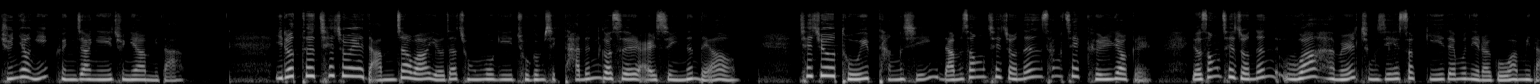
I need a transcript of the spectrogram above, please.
균형이 굉장히 중요합니다. 이렇듯 체조의 남자와 여자 종목이 조금씩 다른 것을 알 수 있는데요. 체조 도입 당시 남성 체조는 상체 근력을, 여성 체조는 우아함을 중시했었기 때문이라고 합니다.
